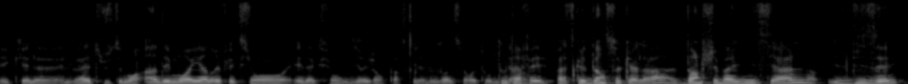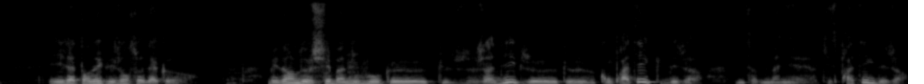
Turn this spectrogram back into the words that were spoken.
et qu'elle elle va être justement un des moyens de réflexion et d'action du dirigeant, parce qu'il a besoin de ce retour du Tout terrain. Tout à fait, parce que dans ce cas-là, dans le schéma initial, il disait et il attendait que les gens soient d'accord. Mais dans le schéma nouveau que, que j'indique, qu'on pratique déjà, d'une certaine manière, qui se pratique déjà,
